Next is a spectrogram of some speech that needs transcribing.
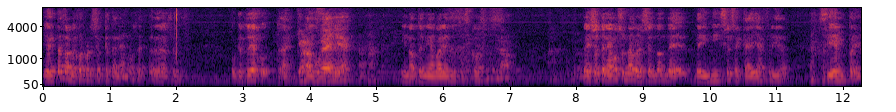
Y ahorita es la mejor versión que tenemos, ¿eh? Porque tú ya. ju- Yo la jugué ayer. Ajá. Y no tenía varias de estas cosas. No. De hecho, teníamos una versión donde de inicio se caía Frida. Siempre.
